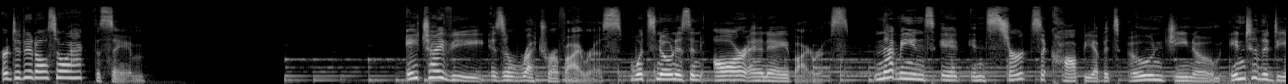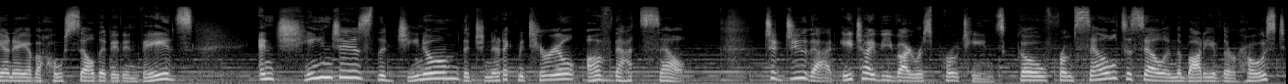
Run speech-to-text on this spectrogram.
or did it also act the same? HIV is a retrovirus, what's known as an RNA virus. And that means it inserts a copy of its own genome into the DNA of a host cell that it invades and changes the genome, the genetic material of that cell. To do that, HIV virus proteins go from cell to cell in the body of their host,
